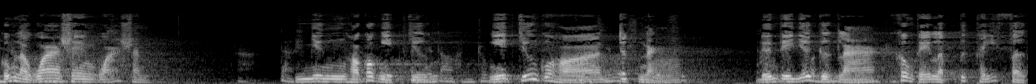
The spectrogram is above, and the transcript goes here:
Cũng là hoa sen hóa sanh. Nhưng họ có nghiệp chướng. Nghiệp chướng của họ rất nặng. Đến thế giới cực lạ, Không thể lập tức thấy Phật.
